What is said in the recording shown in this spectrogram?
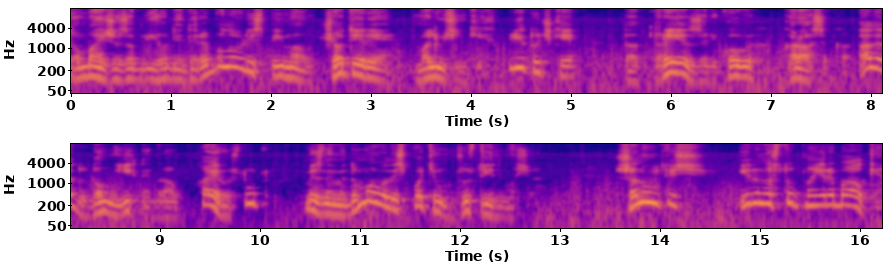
то майже за дві години риболовлі спіймав чотири малюсіньких пліточки та три залікових карасика, але додому їх не брав. Хай ростуть, ми з ними домовились, потім зустрінемося. Шануйтесь і до наступної рибалки.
